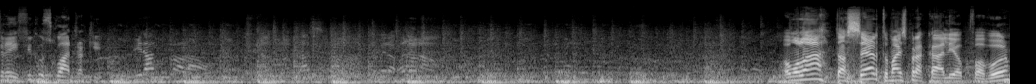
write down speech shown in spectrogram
três, fica os quatro aqui. Virado pra lá. Vamos lá, tá certo? Mais pra cá ali, ó, por favor.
